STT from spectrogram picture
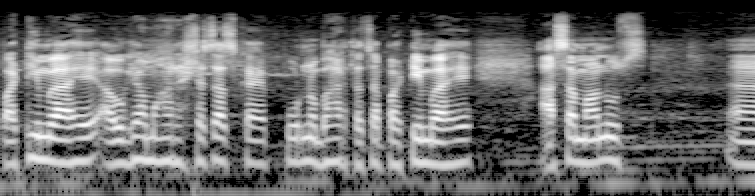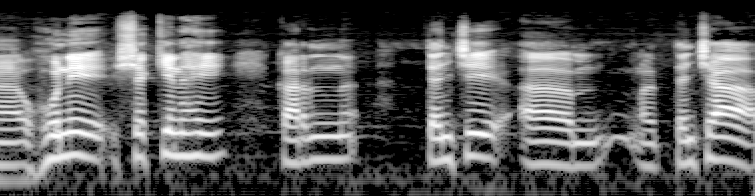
पाठिंबा आहे. अवघ्या महाराष्ट्राचाच काय पूर्ण भारताचा पाठिंबा आहे. असा माणूस होणे शक्य नाही. कारण त्यांचे त्यांच्या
